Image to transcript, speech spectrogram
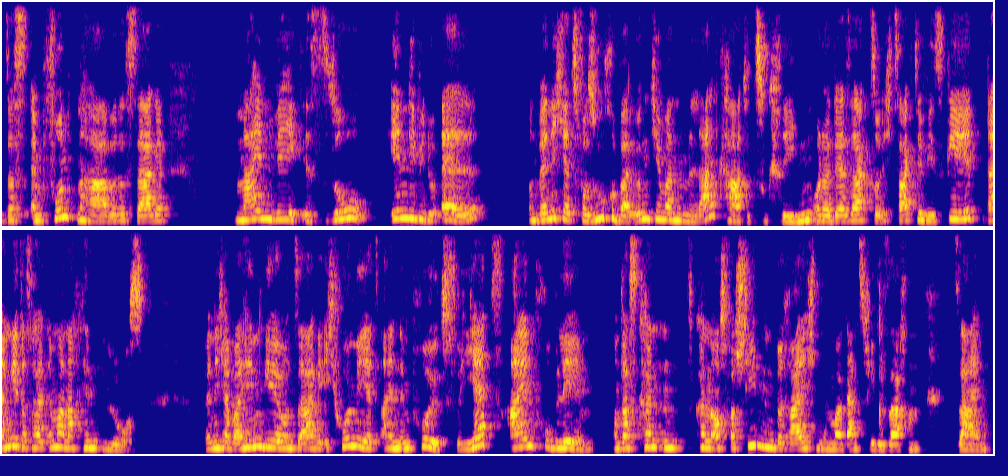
das empfunden habe, dass ich sage, mein Weg ist so individuell und wenn ich jetzt versuche, bei irgendjemandem eine Landkarte zu kriegen oder der sagt so, ich zeig dir, wie es geht, dann geht das halt immer nach hinten los. Wenn ich aber hingehe und sage, ich hole mir jetzt einen Impuls für jetzt ein Problem, und das könnten, können aus verschiedenen Bereichen immer ganz viele Sachen sein,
